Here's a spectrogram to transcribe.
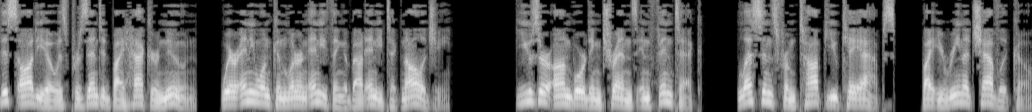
This audio is presented by Hacker Noon, where anyone can learn anything about any technology. User onboarding trends in fintech. Lessons from top UK apps by Irina Chavlytko.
